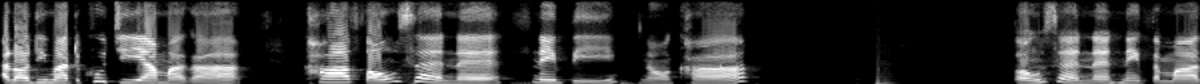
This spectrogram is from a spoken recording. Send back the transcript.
အဲ့တော့ဒီမှာတစ်ခုကြည့်ရမှာကခါ30နဲ့နှစ်ပြီနော်ခါ30နဲ့နှစ်သမား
